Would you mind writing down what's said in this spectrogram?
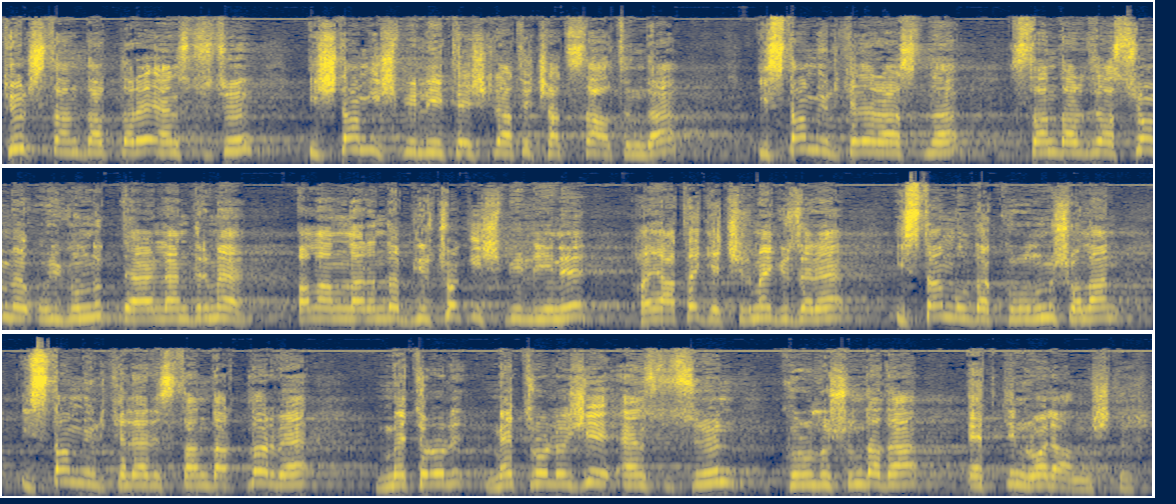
Türk Standartları Enstitüsü İslam İşbirliği Teşkilatı çatısı altında İslam ülkeleri arasında standartizasyon ve uygunluk değerlendirme alanlarında birçok işbirliğini hayata geçirmek üzere İstanbul'da kurulmuş olan İslam Ülkeleri Standartlar ve Metroloji Enstitüsü'nün kuruluşunda da etkin rol almıştır.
